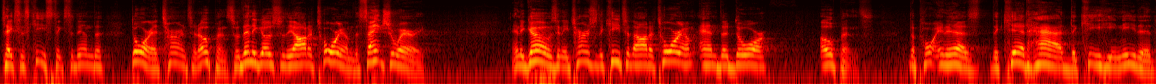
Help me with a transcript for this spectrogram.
He takes his key, sticks it in the door, it turns, it opens. So then he goes to the auditorium, the sanctuary. And he goes and he turns the key to the auditorium, and the door opens. The point is, the kid had the key he needed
